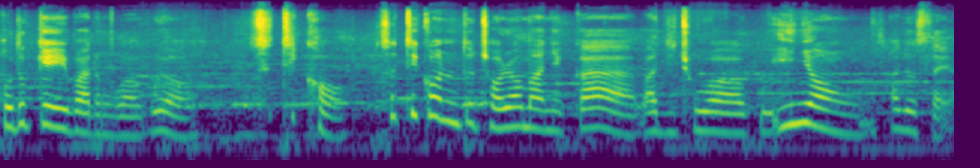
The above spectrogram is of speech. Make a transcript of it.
보드게임 하는 거 하고요. 스티커. 스티커는 또 저렴하니까 많이 좋아하고 인형 사줬어요.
